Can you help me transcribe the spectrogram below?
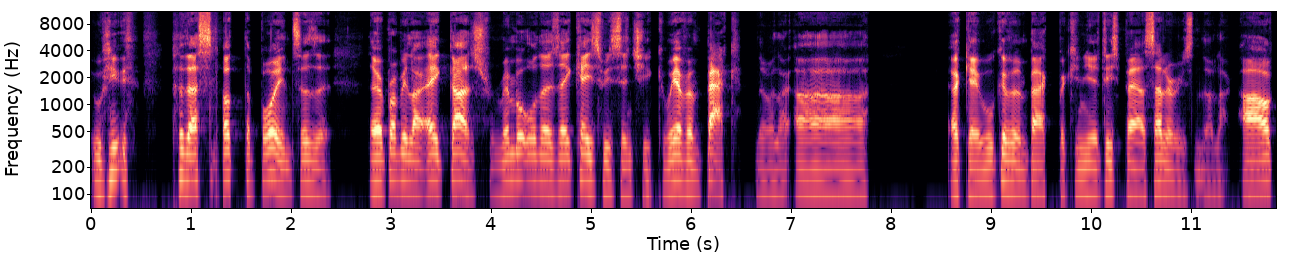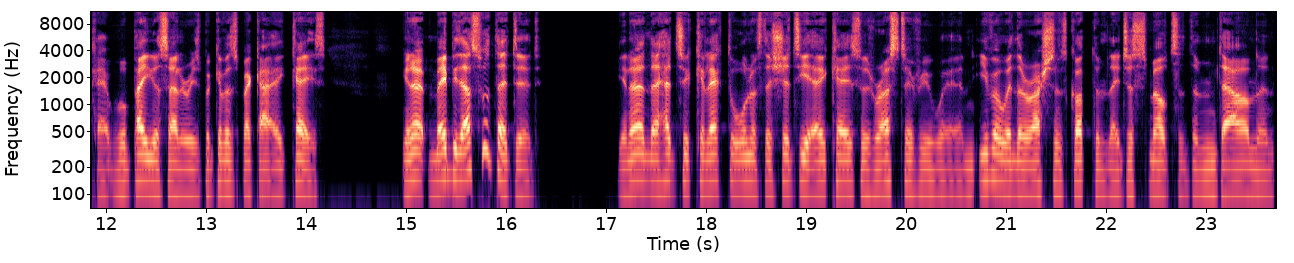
but that's not the point, is it? They were probably like, "Hey guys, remember all those AKs we sent you? Can we have them back?" And they were like, "Uh, okay, we'll give them back, but can you at least pay our salaries?" And they're like, "Ah, okay, we'll pay your salaries, but give us back our AKs." You know, maybe that's what they did you know, and they had to collect all of the shitty AKs with rust everywhere. And even when the Russians got them, they just melted them down and,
